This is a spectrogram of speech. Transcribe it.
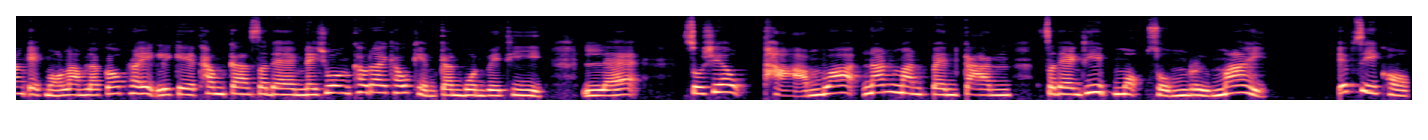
นางเอกหมอลำแล้วก็พระเอกลิเกทำการแสดงในช่วงเข้าได้เข้าเข็มกันบนเวที และโซเชียลถามว่านั่นมันเป็นการแสดงที่เหมาะสมหรือไม่ FC ของ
